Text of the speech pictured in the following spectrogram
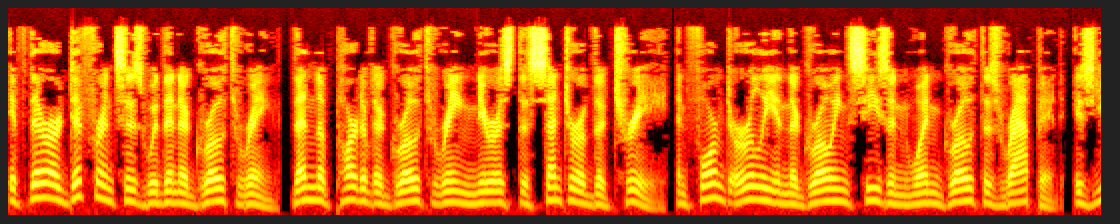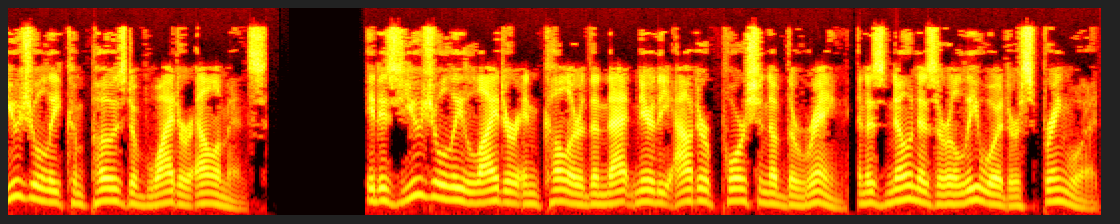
If there are differences within a growth ring, then the part of a growth ring nearest the center of the tree, and formed early in the growing season when growth is rapid, is usually composed of wider elements. It is usually lighter in color than that near the outer portion of the ring, and is known as earlywood or springwood.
